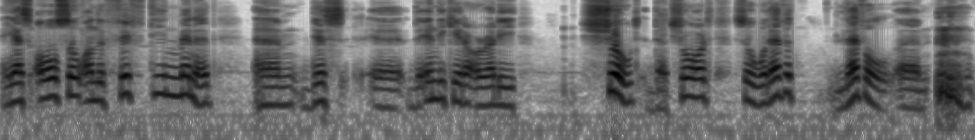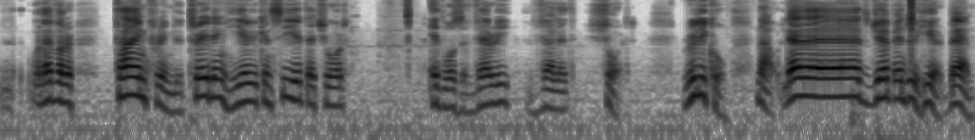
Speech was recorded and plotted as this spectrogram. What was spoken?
And yes, also on the 15 minute, um, this uh, the indicator already showed that short. So whatever level, um, whatever time frame you're trading, here you can see it that short. It was a very valid short. Really cool. Now let's jump into here. Bam.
